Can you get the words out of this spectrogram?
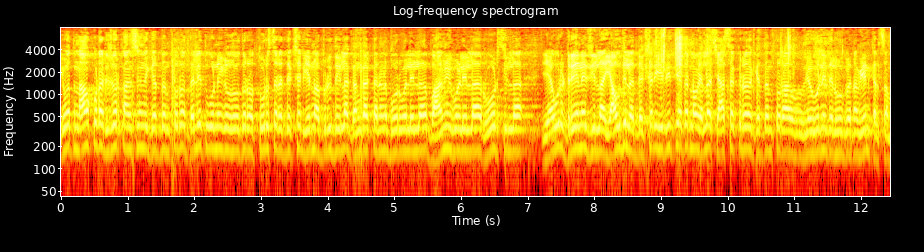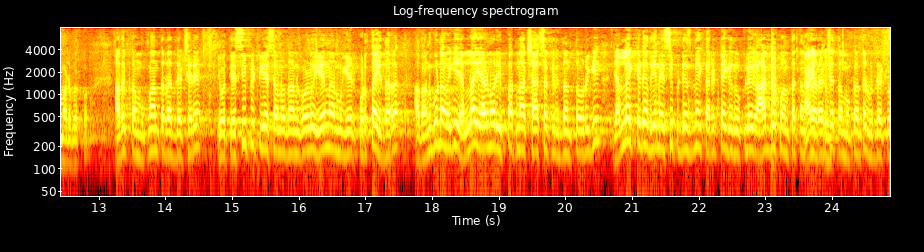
ಇವತ್ತು ನಾವು ಕೂಡ ರಿಸರ್ವ್ ಕಾನ್ಸ್ಟಿಟ್ಯೂನ್ಸಿ ಗೆದ್ದಂತವ್ರು ದಲಿತ ಓಣಿಗೆ ಹೋದ್ರು ತೋರಿಸ್ತಾರೆ ಅಧ್ಯಕ್ಷರು ಏನು ಅಭಿವೃದ್ಧಿ ಇಲ್ಲ ಗಂಗಾ ಕರಣ ಬೋರ್ವೆಲ್ ಇಲ್ಲ ಬಾವಿಗಳಿಲ್ಲ ರೋಡ್ಸ್ ಇಲ್ಲ ಯಾವ ಡ್ರೈನೇಜ್ ಇಲ್ಲ ಯಾವುದಿಲ್ಲ ಅಧ್ಯಕ್ಷರು. ಈ ರೀತಿ ಆದ್ರೆ ನಾವು ಎಲ್ಲ ಶಾಸಕರು ಗೆದ್ದಂತವ್ರು ಓಣಿದಲ್ಲಿ ಹೋಗಿ ನಾವು ಏನು ಕೆಲಸ ಮಾಡಬೇಕು? ಅದಕ್ಕೆ ತಮ್ಮ ಮುಖಾಂತರ ಅಧ್ಯಕ್ಷರೇ ಇವತ್ತು S C P T S ಅನುದಾನಗಳು ಏನು ನಮಗೆ ಕೊಡ್ತಾ ಇದ್ದಾರೆ ಅದು ಅನುಗುಣವಾಗಿ ಎಲ್ಲ ಎರಡ್ನೂರ ಇಪ್ಪತ್ನಾಲ್ಕು ಶಾಸಕರು ಇದ್ದಂಥವ್ರಿಗೆ ಎಲ್ಲ ಕಡೆ ಅದು ಏನು S C P T S ಮೇಲೆ ಕರೆಕ್ಟಾಗಿ ಅದು ಉಪಯೋಗ ಆಗಬೇಕು ಅಂತಕ್ಕಂಥ ರಕ್ಷೆ ತಮ್ಮ ಮುಖಾಂತರ ವಿದ್ಯಾರ್ಥಿ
